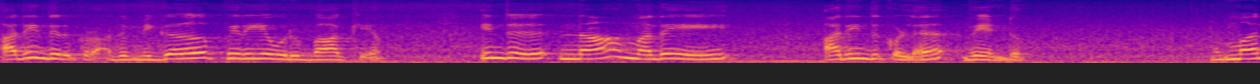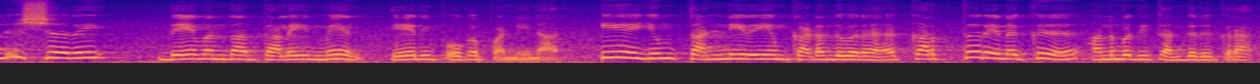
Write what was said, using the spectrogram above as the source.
அறிந்திருக்கிறோம். அது மிகப்பெரிய ஒரு பாக்கியம். இன்று நாம் அதை அறிந்து கொள்ள வேண்டும். மனுஷரை தேவன்தான் தலையின் மேல் ஏறி போக பண்ணினார். தீயையும் தண்ணீரையும் கடந்து வர கர்த்தர் எனக்கு அனுமதி தந்திருக்கிறார்.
